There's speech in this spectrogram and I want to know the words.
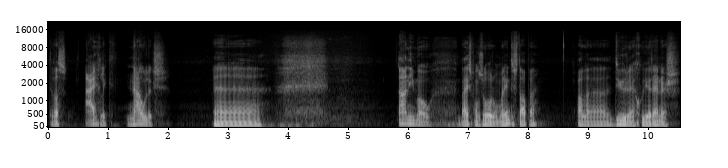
Er was eigenlijk nauwelijks eh, animo bij sponsoren om erin te stappen. Alle dure en goede renners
